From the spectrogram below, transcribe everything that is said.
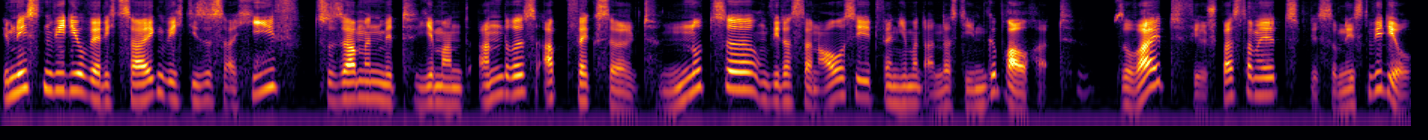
Im nächsten Video werde ich zeigen, wie ich dieses Archiv zusammen mit jemand anderes abwechselnd nutze und wie das dann aussieht, wenn jemand anders im Gebrauch hat. Soweit, viel Spaß damit, bis zum nächsten Video.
